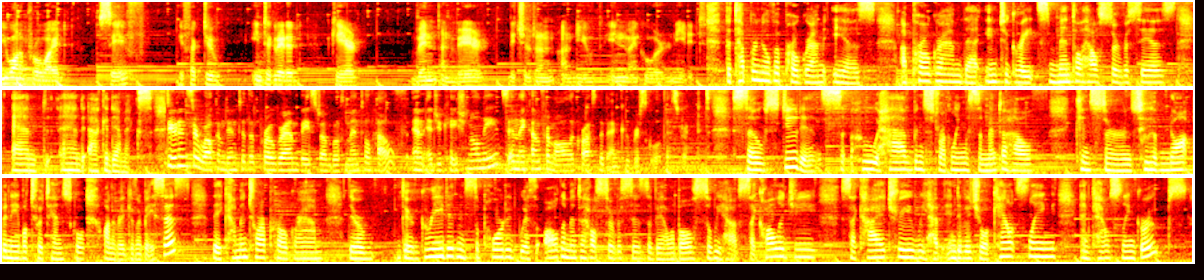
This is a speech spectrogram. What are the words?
We want to provide safe, effective, integrated care when and where the children and youth in Vancouver need it. The Tupper Nova program is a program that integrates mental health services and, and academics. Students are welcomed into the program based on both mental health and educational needs and they come from all across the Vancouver School District. So students who have been struggling with some mental health concerns, who have not been able to attend school on a regular basis, they come into our program, they're they're greeted and supported with all the mental health services available. So we have psychology, psychiatry, we have individual counseling and counseling groups.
